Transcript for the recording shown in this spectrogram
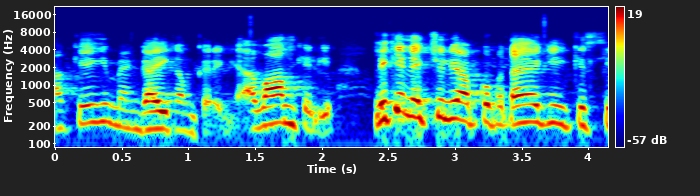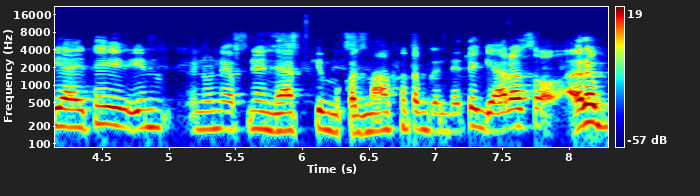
आके ये महँगाई कम करेंगे आवाम के लिए। लेकिन एक्चुअली आपको पता है कि किस लिए आए थे? इन इन्होंने अपने नैप के मुकदमा खत्म करने थे 1100 अरब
